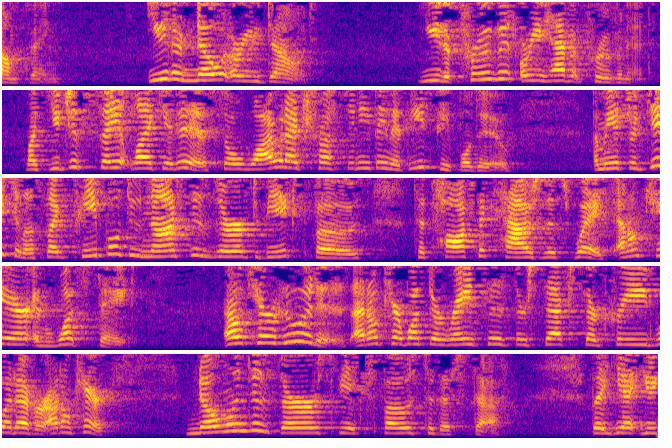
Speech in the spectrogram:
something. You either know it or you don't. You either prove it or you haven't proven it. Like you just say it like it is. So why would I trust anything that these people do? I mean, it's ridiculous. Like people do not deserve to be exposed to toxic hazardous waste. I don't care in what state. I don't care who it is. I don't care what their race is, their sex, their creed, whatever. I don't care. No one deserves to be exposed to this stuff. But yet you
